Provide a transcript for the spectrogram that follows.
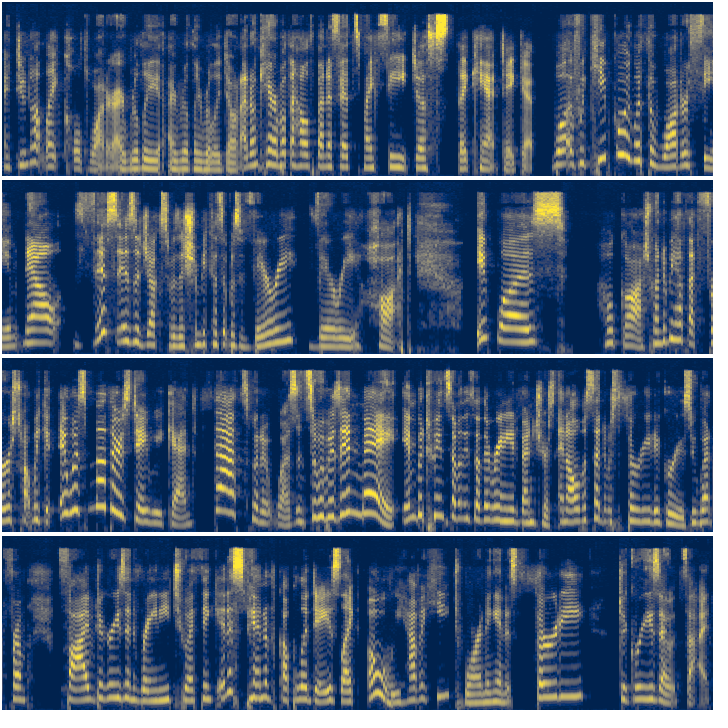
I do not like cold water. I really, I really, really don't. I don't care about the health benefits. My feet just, they can't take it. Well, if we keep going with the water theme, now this is a juxtaposition because it was very, very hot. It was oh gosh, when did we have that first hot weekend? It was Mother's Day weekend. That's what it was. And so it was in May, in between some of these other rainy adventures. And all of a sudden it was 30 degrees. We went from five degrees and rainy to, I think, in a span of a couple of days, like, oh, we have a heat warning and it's 30 degrees outside.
